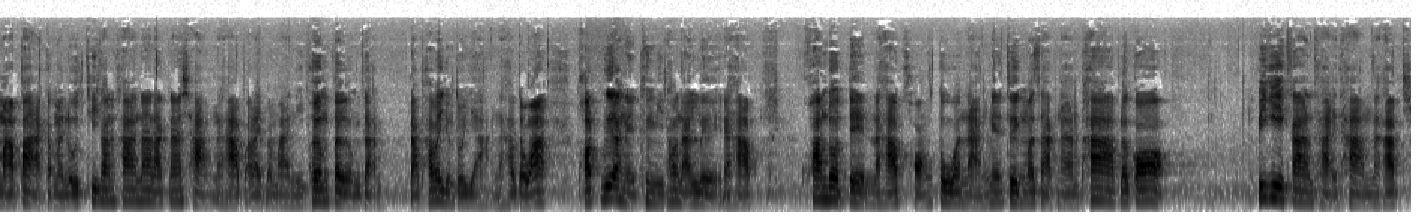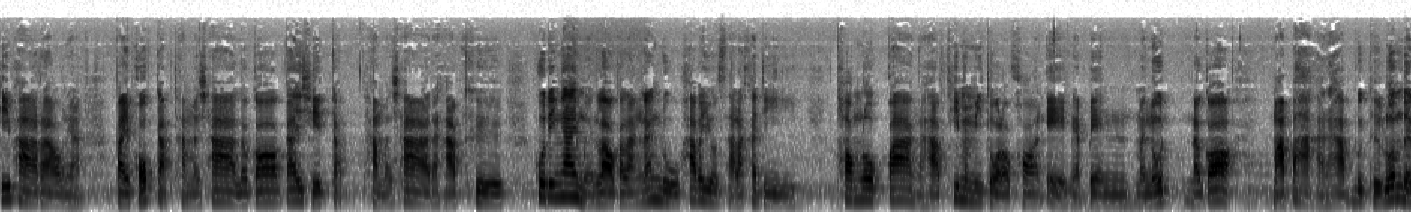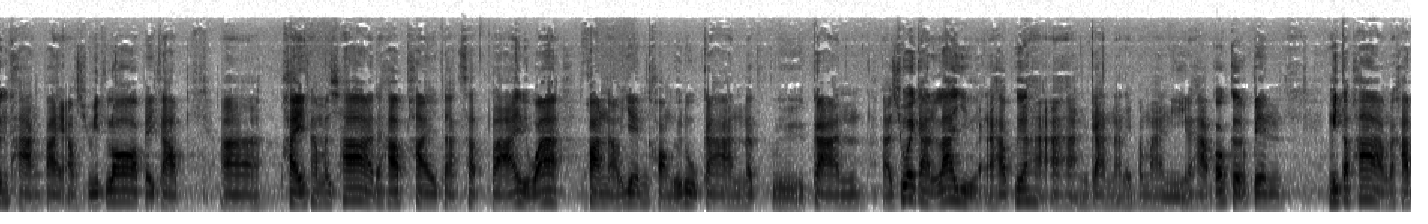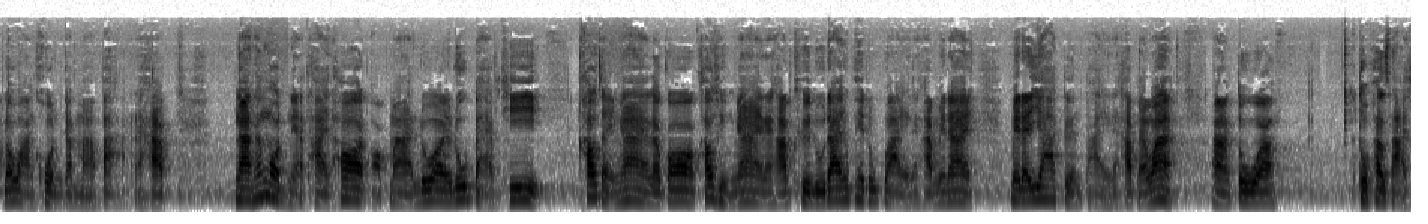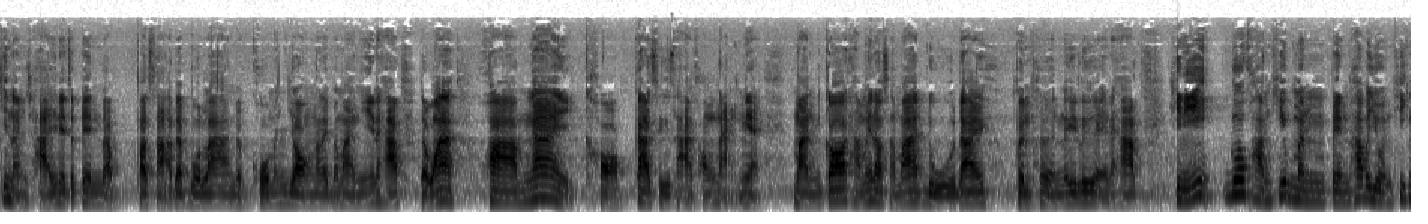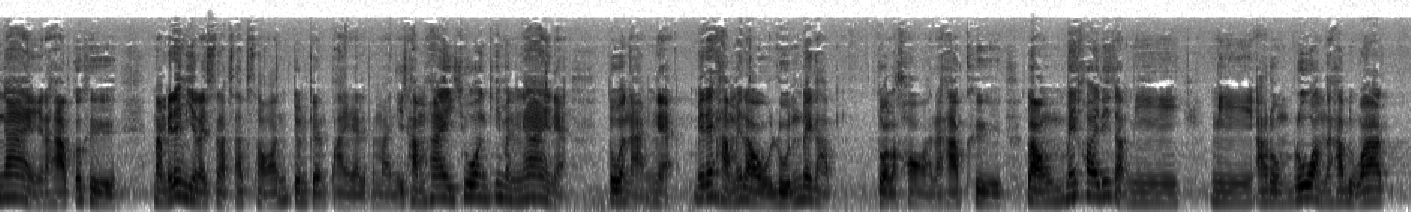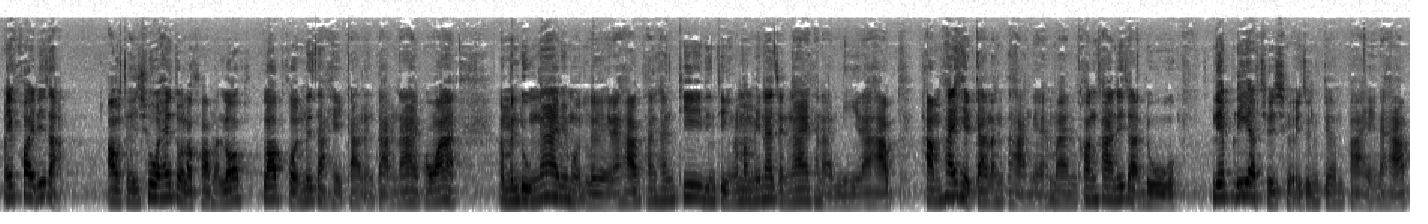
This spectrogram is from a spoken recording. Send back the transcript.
หมาป่ากับมนุษย์ที่ค่อนข้างน่ารักน่าชังนะครับ อะไรประมาณนี้เพิ่มเติมจากภาพยนตร์ตัวอย่างนะครับ แต่ว่าพอดเรื่องเนี่ยคือมีเท่านั้นเลยนะครับ ความโดดเด่นนะครับของตัวหนังเนี่ยจึงมาจากงานภาพแล้วก็วิธีการถ่ายทำนะครับ ที่พาเราเนี่ยไปพบกับธรรมชาติ แล้วก็ใกล้ชิดกับธรรมชาตินะครับ คือพูดง่ายๆเหมือนเรากำลังนั่งดูภาพยนตร์สารคดีท่องโลกกว้างนะครับ ที่มันมีตัวละครเอกเนี่ยเป็นมนุษย์ แล้วก็ หมาป่านะครับคือร่วมเดินทางไปเอาชีวิตรอดไปกับภัยธรรมชาตินะครับ ภัยจากสัตว์ร้ายหรือว่าความหนาวเย็นของฤดูกาลหรือการช่วยการล่าเหยื่อนะครับ เพื่อหาอาหารกันอะไรประมาณนี้นะครับ ก็เกิดเป็นมิตรภาพนะครับ ระหว่างคนกับหมาป่านะครับ งานทั้งหมดเนี่ยถ่ายทอดออกมาด้วยรูปแบบที่เข้าใจง่ายแล้วก็เข้าถึงง่ายนะครับ คือดูได้ทุกเพศทุกวัยนะครับ ไม่ได้ไม่ได้ยากเกินไปนะครับแม้ว่าตัว ตัวภาษาที่หนังใช้เนี่ยจะเป็นแบบภาษาแบบโบราณแบบโคมันยองอะไรประมาณนี้นะครับ แต่ว่าความง่ายของการสื่อสารของหนังเนี่ยมันก็ทำให้เราสามารถดูได้เพลินๆเรื่อยๆนะครับ ทีนี้ด้วยความที่มันเป็นภาพยนตร์ที่ง่ายนะครับ ก็คือมันไม่ได้มีอะไรสลับซับซ้อนจนเกินไปอะไรประมาณนี้ทำให้ช่วงที่มันง่ายเนี่ยตัวหนังเนี่ยไม่ได้ทำให้เราลุ้นไปกับตัวละครนะครับ คือเราไม่ค่อยที่จะมีมีอารมณ์ร่วมนะครับ หรือว่าไม่ค่อยที่จะ เอาใจช่วยให้ตัวละครมันรอบรอบพ้นไปจากเหตุการณ์ต่างๆ ได้ เพราะว่ามันดูง่ายไปหมดเลยนะครับ ทั้งทั้งที่จริง ๆ แล้วมันไม่น่าจะง่ายขนาดนี้นะครับทำให้เหตุการณ์ต่างๆ เนี่ยมันค่อนข้างที่จะดูเรียบๆเฉยๆจนเกินไปนะครับ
